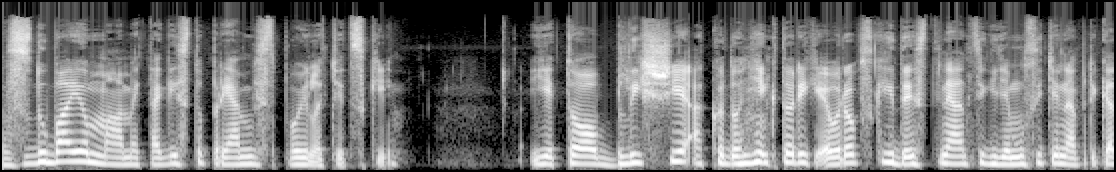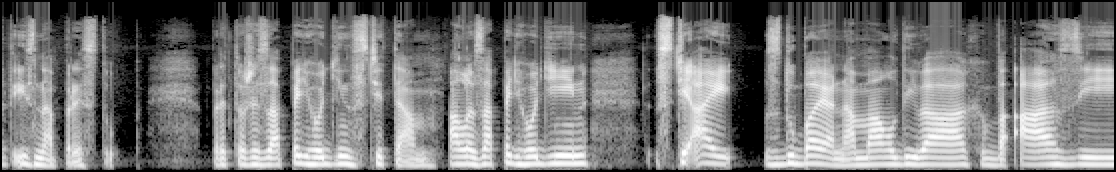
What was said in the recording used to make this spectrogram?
s Dubajom máme takisto priamy spoj letecký. Je to bližšie ako do niektorých európskych destinácií, kde musíte napríklad ísť na prestup. Pretože za 5 hodín ste tam. Ale za 5 hodín ste aj z Dubaja na Maldivách, v Ázii,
